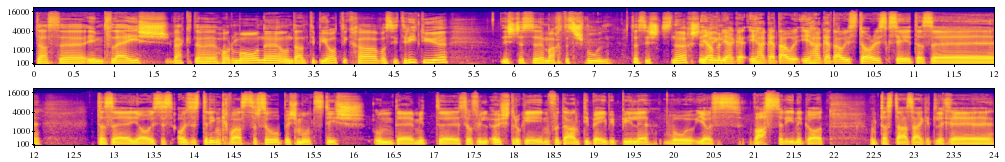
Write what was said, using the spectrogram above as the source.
dass äh, im Fleisch wegen der Hormone und Antibiotika, was sie drin tun, ist das, äh, macht das schwul. Das ist das nächste Ja, Ding. aber ich, habe- ich habe gerade auch, ich auch in Stories gesehen, dass, äh, dass äh, ja, unser, unser Trinkwasser so beschmutzt ist und äh, mit äh, so viel Östrogen von der Antibabypille, wo in unser Wasser reingeht und dass das eigentlich äh,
